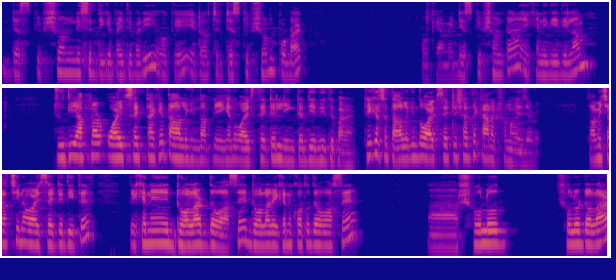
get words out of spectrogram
ডেসক্রিপশন নিচের দিকে পাইতে পারি। ওকে এটা হচ্ছে ডেসক্রিপশন প্রোডাক্ট ওকে আমি ডেসক্রিপশনটা এখানে দিয়ে দিলাম। যদি আপনার ওয়েবসাইট থাকে, তাহলে কিন্তু আপনি এখানে ওয়েবসাইটের লিঙ্কটা দিয়ে দিতে পারেন। ঠিক আছে? তাহলে কিন্তু ওয়েবসাইটের সাথে কানেকশন হয়ে যাবে। তো আমি চাচ্ছি না ওয়েবসাইটে দিতে। তো এখানে ডলার দেওয়া আছে। ডলার এখানে কত দেওয়া আছে? ষোলো ষোলো ডলার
